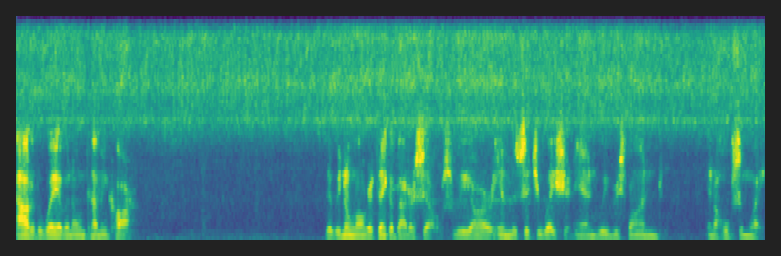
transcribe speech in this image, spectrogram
out of the way of an oncoming car that we no longer think about ourselves. We are in the situation and we respond in a wholesome way.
